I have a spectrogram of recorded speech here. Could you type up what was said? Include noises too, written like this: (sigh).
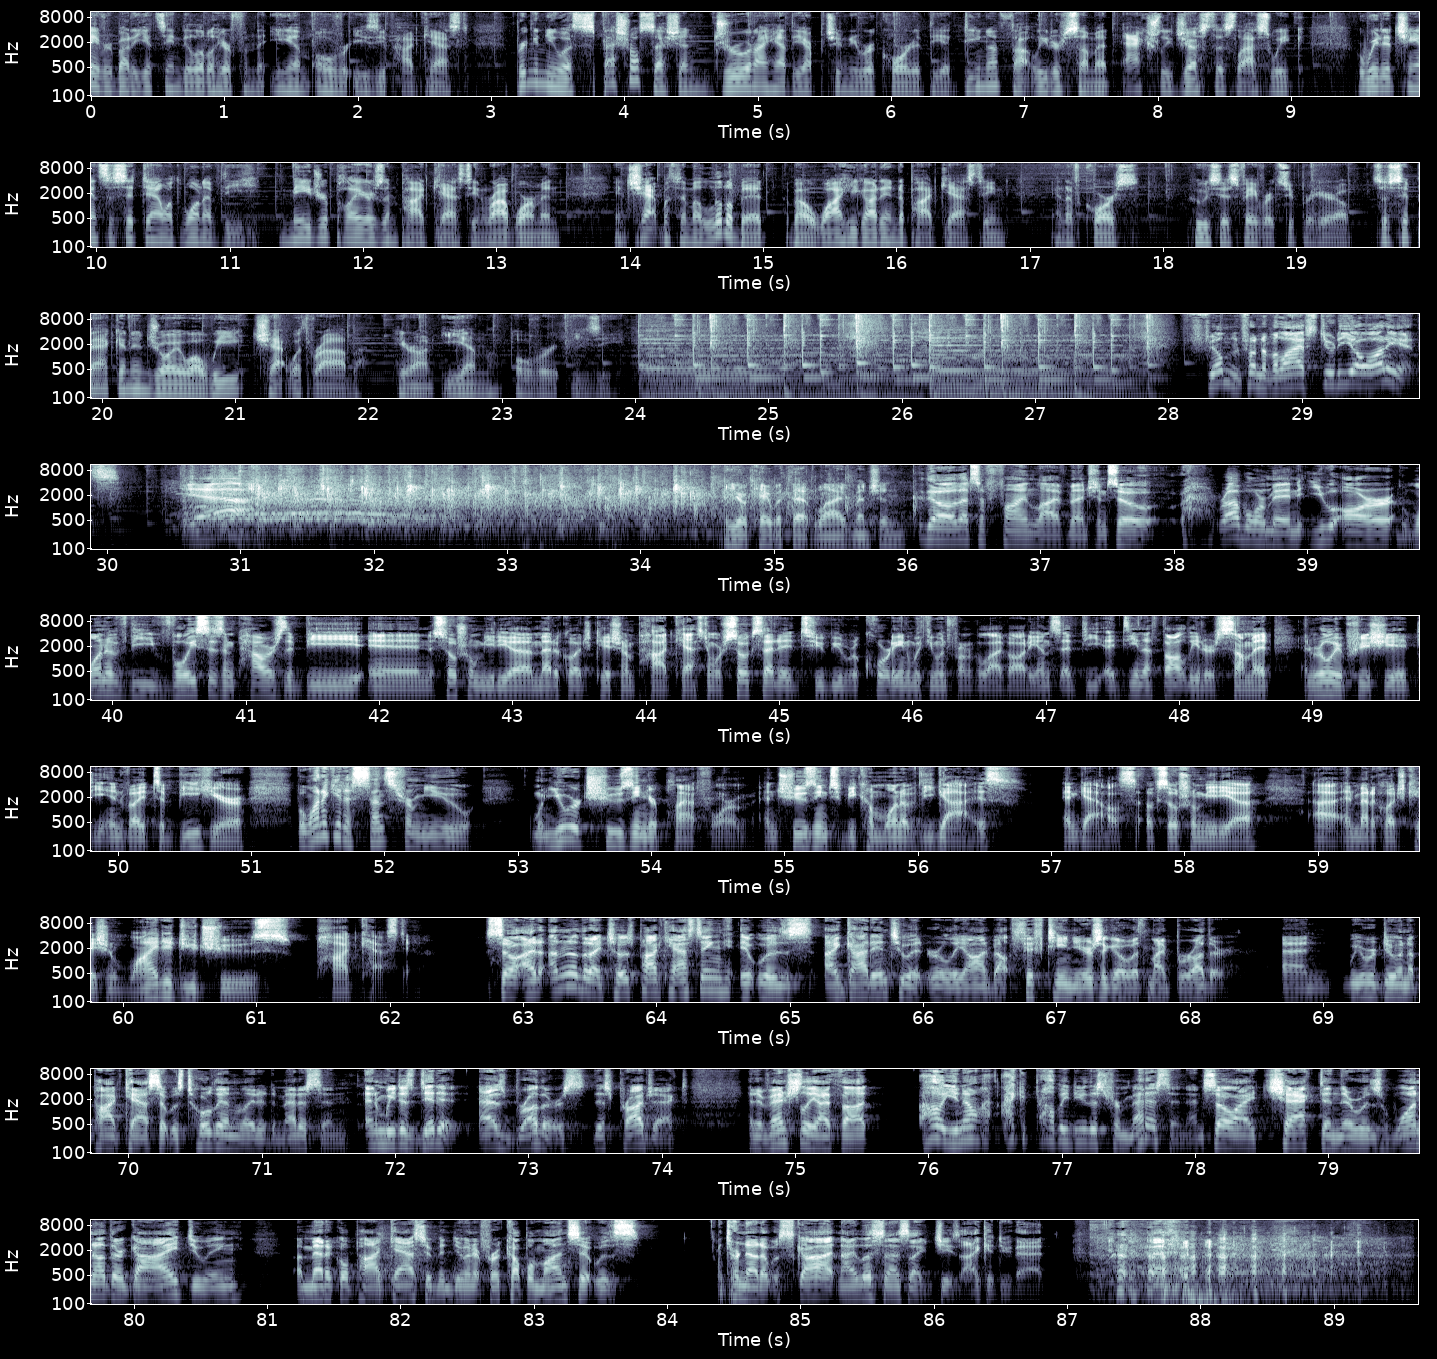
Hey, everybody, it's Andy Little here from the EM Over Easy podcast, bringing you a special session Drew and I had the opportunity to record at the Adena Thought Leader Summit, actually just this last week, where we had a chance to sit down with one of the major players in podcasting, Rob Orman, and chat with him a little bit about why he got into podcasting and, of course, who's his favorite superhero. So sit back and enjoy while we chat with Rob here on EM Over Easy. Filmed in front of a live studio audience. Yeah. Are you okay with that live mention? No, that's a fine live mention. So, Rob Orman, you are one of the voices and powers that be in social media, medical education, and podcasting. We're so excited to be recording with you in front of a live audience at the Adena Thought Leaders Summit and really appreciate the invite to be here. But want to get a sense from you when you were choosing your platform and choosing to become one of the guys and gals of social media uh, and medical education, why did you choose podcasting? So I, I, don't know that I chose podcasting. It was, I got into it early on about 15 years ago with my brother. And we were doing a podcast that was totally unrelated to medicine. And we just did it as brothers, this project. And eventually I thought, oh, you know, I could probably do this for medicine. And so I checked and there was one other guy doing a medical podcast who'd been doing it for a couple months. It was it turned out it was Scott, and I listened. I was like, "Geez, I could do that." (laughs)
